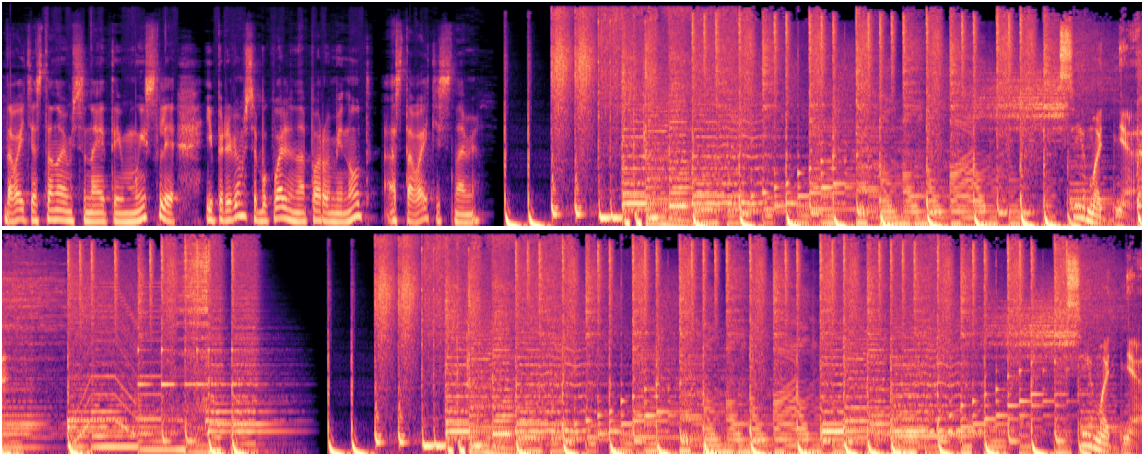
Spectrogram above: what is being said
Давайте остановимся на этой мысли и прервемся буквально на пару минут. Оставайтесь с нами. Тема дня. Тема дня.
